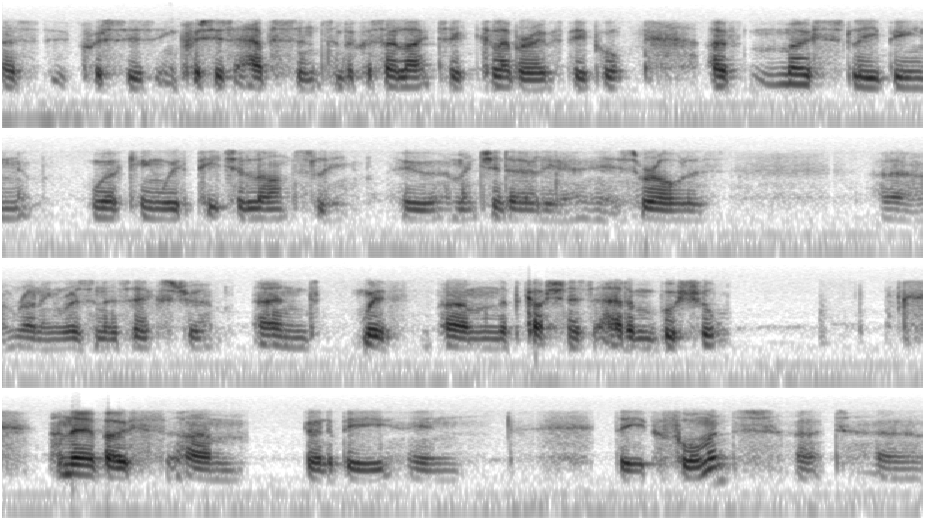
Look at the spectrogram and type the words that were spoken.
as Chris's in Chris's absence, and because I like to collaborate with people, I've mostly been working with Peter Lansley, who I mentioned earlier in his role as uh, running Resonance Extra, and with um, the percussionist Adam Bushell, and they're both um, going to be in the performance at. Uh,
